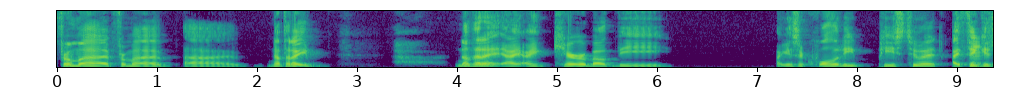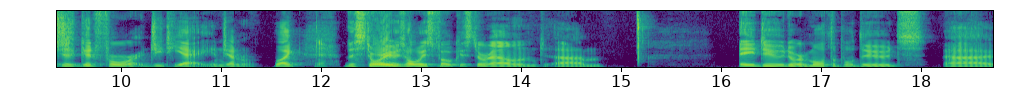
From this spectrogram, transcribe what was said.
from a from a uh not that I not that I, I, I care about the I guess a quality piece to it. I think Mm. it's just good for GTA in general. Like Yeah. the story was always focused around um a dude or multiple dudes uh,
